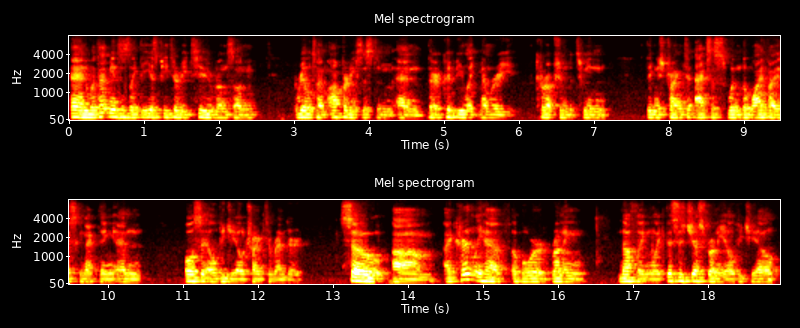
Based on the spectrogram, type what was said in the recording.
and what that means is like the ESP32 runs on a real-time operating system, and there could be like memory corruption between things trying to access when the Wi-Fi is connecting and also LVGL trying to render. So um, I currently have a board running nothing. Like this is just running LVGL,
